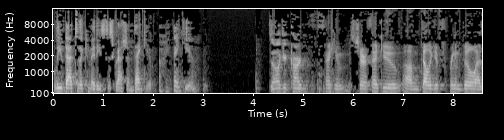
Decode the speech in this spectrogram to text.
leave that to the committee's discretion. Thank you. Okay, thank you. Delegate Cardin. Thank you, Mr. Chair. Thank you, um, Delegate, for bringing the bill as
